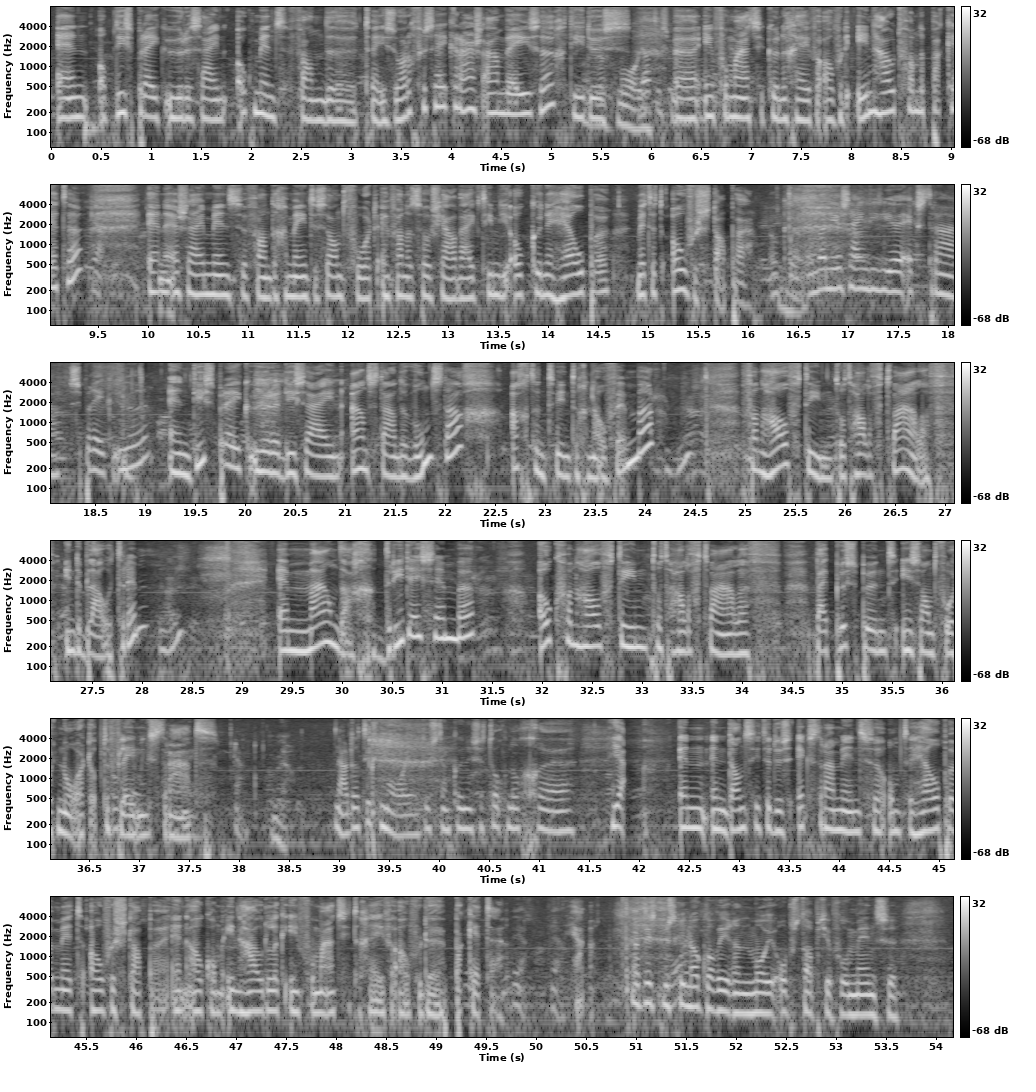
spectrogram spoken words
En op die spreekuren zijn ook mensen van de twee zorgverzekeraars aanwezig. Die is dus eh, informatie kunnen geven over de inhoud van de pakketten. Ja. En er zijn mensen van de gemeente Zandvoort en van het Sociaal Wijkteam... die ook kunnen helpen met het overstappen. Oké. En wanneer zijn die eh, extra spreekuren? En die spreekuren die zijn aanstaande woensdag, 28 november... van half tien tot half twaalf in de blauwe tram. En maandag 3 december, ook van half tien tot half twaalf... bij Pluspunt in Zandvoort Noord op de Vlemingstraat. Ja. Ja. Nou, dat is mooi. Dus dan kunnen ze toch nog... eh, Ja, en, en dan zitten dus extra mensen om te helpen met overstappen. En ook om inhoudelijk informatie te geven over de pakketten. ja, ja. Ja, Maar het is misschien ook wel weer een mooi opstapje voor mensen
